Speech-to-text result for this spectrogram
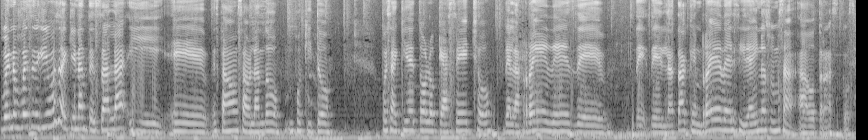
Bueno, pues seguimos aquí en antesala y eh, estábamos hablando un poquito, pues aquí de todo lo que has hecho, de las redes, de, de- del ataque en redes y de ahí nos fuimos a, a otras cosas.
